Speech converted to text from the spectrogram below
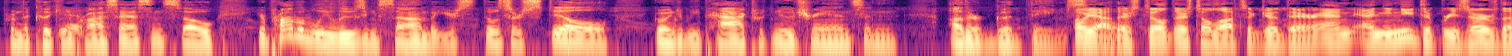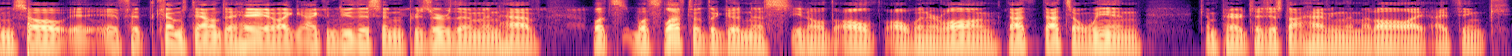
from the cooking Yes. process, and so you're probably losing some, but you're those are still going to be packed with nutrients and other good things. Oh yeah, there's still there's still lots of good there, and and you need to preserve them. So if it comes down to hey, I, I can do this and preserve them and have what's what's left of the goodness, you know, all all winter long. That that's a win compared to just not having them at all. I, I think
